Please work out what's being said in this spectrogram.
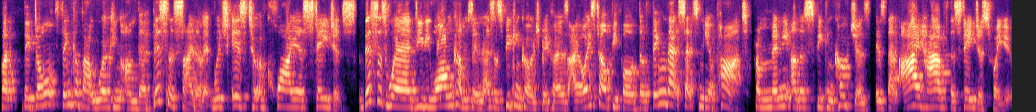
but they don't think about working on their business side of it, which is to acquire stages. This is where Dee Wong comes in as a speaking coach because I always tell people the thing that sets me apart from many other speaking coaches is that I have the stages for you.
